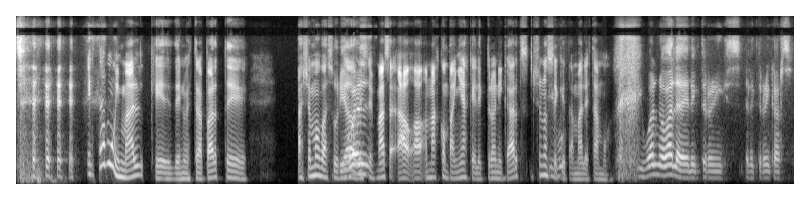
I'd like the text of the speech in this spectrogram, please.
Está muy mal que de nuestra parte hayamos basureado Igual- a veces más a, a- a más compañías que Electronic Arts. Yo no sé qué tan mal estamos. Igual no va la de Electronics, Electronic Arts.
